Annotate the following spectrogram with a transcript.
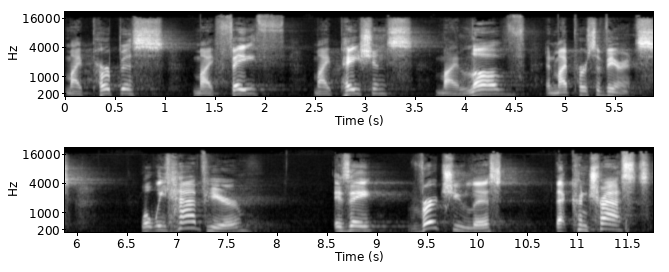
my purpose, my faith my patience, my love, and my perseverance. What we have here is a virtue list that contrasts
